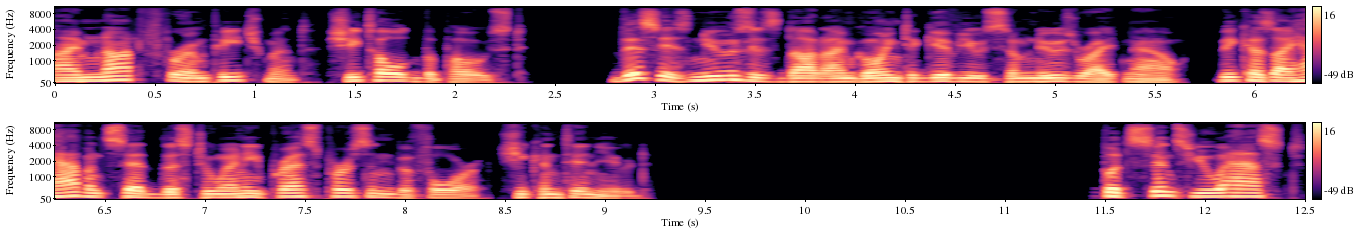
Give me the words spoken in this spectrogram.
I'm not for impeachment, she told the Post. This is news is. I'm going to give you some news right now because I haven't said this to any press person before, she continued. But since you asked,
